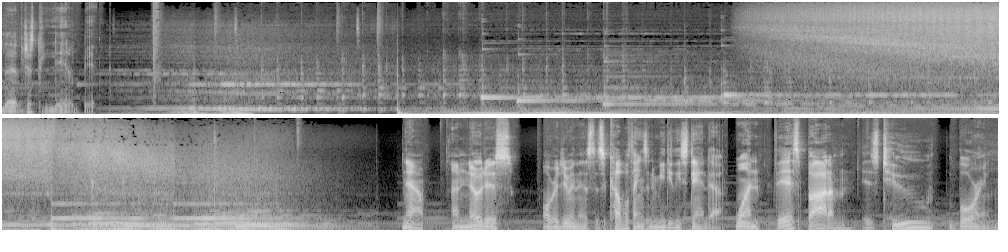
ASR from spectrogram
little, just a little bit. Notice while we're doing this, there's a couple things that immediately stand out. One, this bottom is too boring,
